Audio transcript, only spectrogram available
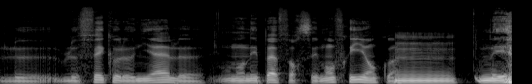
le, le fait colonial, euh, on n'en est pas forcément friand, quoi. Hmm. Mais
